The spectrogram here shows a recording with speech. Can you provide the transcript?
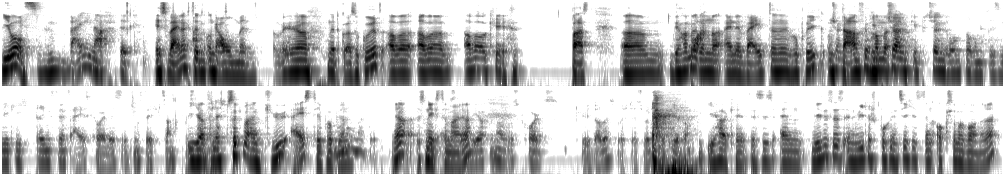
Jo, Es weihnachtet es weihnachtet am und Gaumen. ja, nicht gar so gut, aber, aber, aber okay. Passt. Ähm, wir haben ja Boah. dann noch eine weitere Rubrik und Schon dafür gibt haben wir. Schon, gibt schon einen Grund, warum du das wirklich trinkst, wenn es eiskalt ist. Das musst du echt sagen. Ja, vielleicht sollten wir einen Glüh-Eistee Ja, probieren. Ja, das nächste Mal, ja? Wie auch immer, was glüht, aber es wurscht, das würde ich dann. Ja, okay, das ist ein, wissen Sie das, ein Widerspruch in sich ist ein Oxymoron, oder?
